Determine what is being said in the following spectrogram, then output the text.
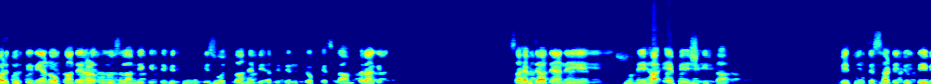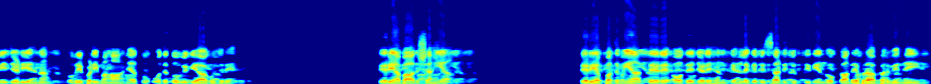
ਔਰ ਜੁੱਤੀ ਦੀਆਂ ਨੋਕਾਂ ਦੇ ਨਾਲ ਉਹਨੂੰ ਸਲਾਮੀ ਕੀਤੀ ਵੀ ਤੂੰ ਕੀ ਸੋਚਦਾ ਹੈ ਵੀ ਅਸੀਂ ਤੈਨੂੰ ਝੁਕ ਕੇ ਸਲਾਮ ਕਰਾਂਗੇ? ਸਾਹਿਬਜ਼ਾਦਿਆਂ ਨੇ ਸੁਨੇਹਾ ਇਹ ਪੇਸ਼ ਕੀਤਾ ਵੀ ਤੂੰ ਤੇ ਸਾਡੀ ਜੁੱਤੀ ਵੀ ਜਿਹੜੀ ਹੈ ਨਾ, ਉਹ ਵੀ ਬੜੀ ਮਹਾਨ ਹੈ, ਤੂੰ ਉਹਦੇ ਤੋਂ ਵੀ ਗਿਆ ਗੁਜ਼ਰਿਆ। ਤੇਰੀਆਂ ਬਾਦਸ਼ਾਹੀਆਂ, ਤੇਰੀਆਂ ਪਦਵੀਆਂ ਤੇਰੇ ਅਹੁਦੇ ਜਿਹੜੇ ਹਨ, ਕਹਿਣ ਲੱਗੇ ਵੀ ਸਾਡੀ ਜੁੱਤੀ ਦੀਆਂ ਨੋਕਾਂ ਦੇ ਬਰਾਬਰ ਵੀ ਨਹੀਂ।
